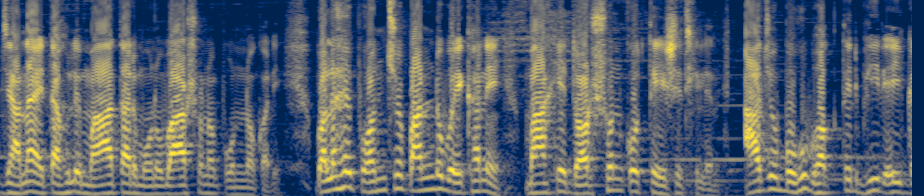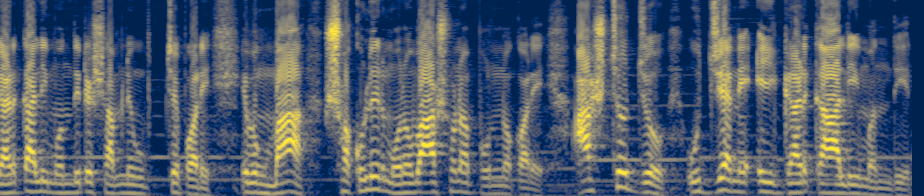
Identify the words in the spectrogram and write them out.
জানায়, তাহলে মা তার মনোবাসনা পূর্ণ করে। বলা হয় পঞ্চ পাণ্ডব এখানে মাকে দর্শন করতে এসেছিলেন। আজও বহু ভক্তের ভিড় এই গাড়কালী মন্দিরের সামনে উপচে পড়ে এবং মা সকলের মনোবাসনা পূর্ণ করে। আশ্চর্য উজ্জয়নে এই গাড়কালী মন্দির।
